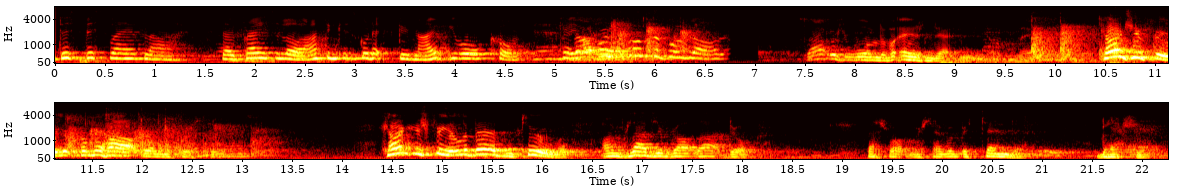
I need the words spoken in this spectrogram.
this, this way of life. So praise the Lord. I think it's a good excuse, and I hope you all come. Praise that was wonderful, God. That was wonderful, isn't it? Can't you feel it from the heart, brother sister? Can't you feel the burden too? I'm glad you've got that duck. That's what must ever be tender. Bless you.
